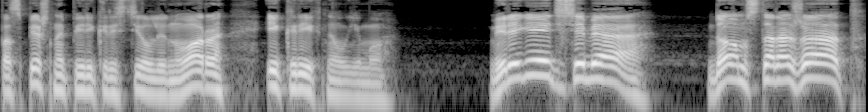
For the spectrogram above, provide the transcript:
поспешно перекрестил Ленуара и крикнул ему. «Берегите себя! Дом сторожат!»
